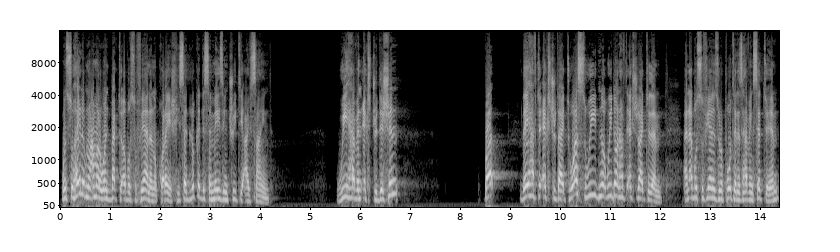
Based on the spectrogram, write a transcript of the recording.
When Suhail ibn Umar went back to Abu Sufyan and Quraysh, he said, Look at this amazing treaty I've signed. We have an extradition, but they have to extradite to us, we, no, we don't have to extradite to them. And Abu Sufyan is reported as having said to him,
